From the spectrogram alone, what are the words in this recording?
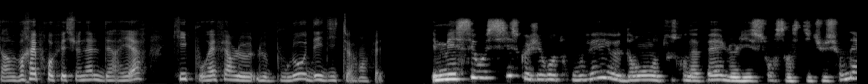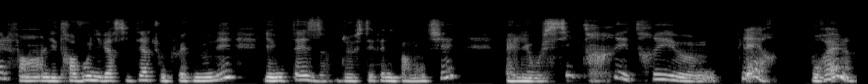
d'un vrai professionnel derrière qui pourrait faire le, boulot d'éditeur, en fait. Mais c'est aussi ce que j'ai retrouvé euh, dans tout ce qu'on appelle les sources institutionnelles, enfin, les travaux universitaires qui ont pu être menés. Il y a une thèse de Stéphanie Parmentier, elle est aussi très, très claire. Pour elle,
